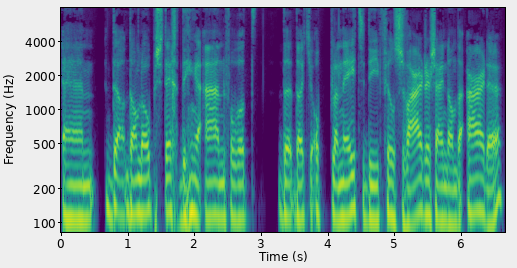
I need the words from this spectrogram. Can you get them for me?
En dan, dan lopen ze tegen dingen aan. Bijvoorbeeld de, dat je op planeten die veel zwaarder zijn dan de aarde,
